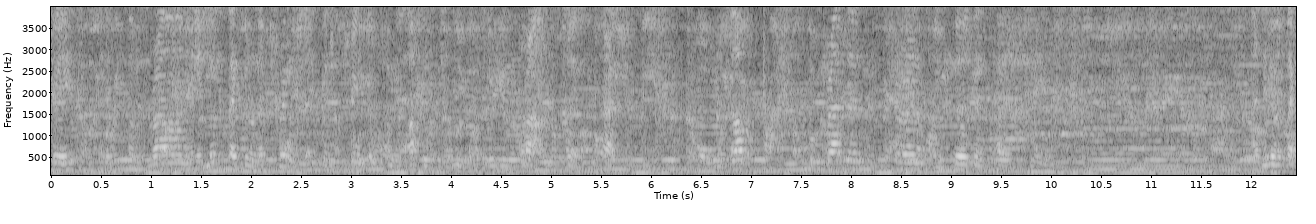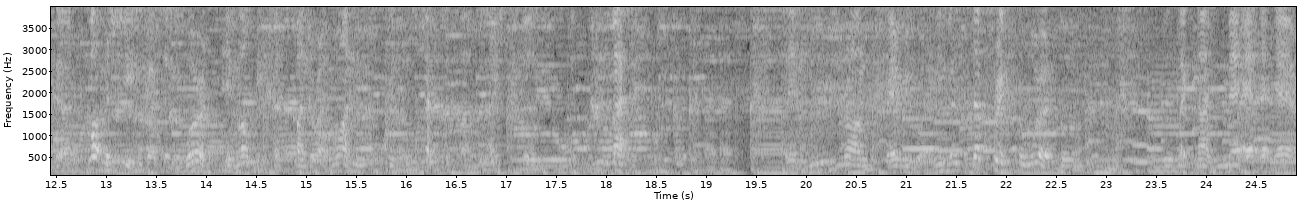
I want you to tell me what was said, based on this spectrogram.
face and it and it looks like you're on a train track. So the trains are coming up the moon and moving around. It's of goes up, presses, turns, and the entire screen. And it was like a slot machine where the words came up and you had to find the right one. It was effective, like, so it's magic and it around everywhere. It even separates the word, so it's like not me air.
